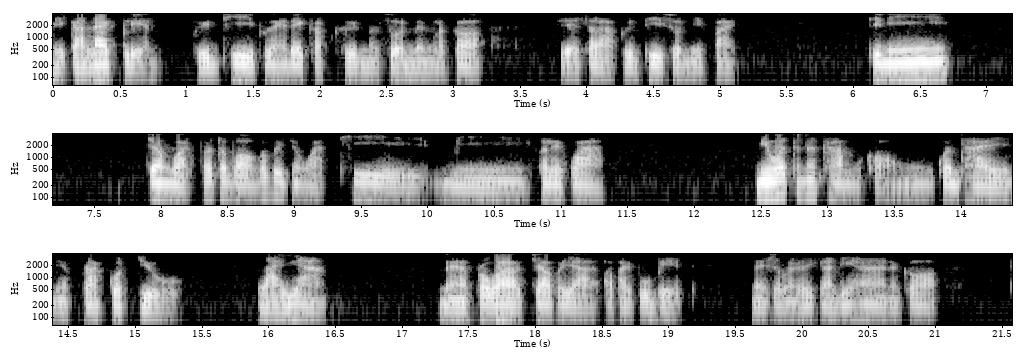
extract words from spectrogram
มีการแลกเปลี่ยนพื้นที่เพื่อให้ได้กลับคืนมาส่วนหนึ่ง แล้วก็เสียสละพื้นที่ส่วนนี้ไป ทีนี้จังหวัดพัตบองก็เป็นจังหวัดที่มีเขาเรียกว่า มีวัฒนธรรมของคนไทยเนี่ยปรากฏอยู่หลายอย่างนะเพราะว่าเจ้าพระยาอภัยภูเบศในสมัยรัชกาลที่ห้านั้นก็ไป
